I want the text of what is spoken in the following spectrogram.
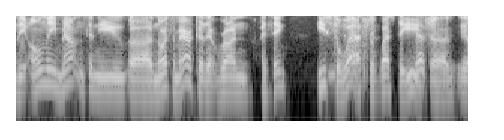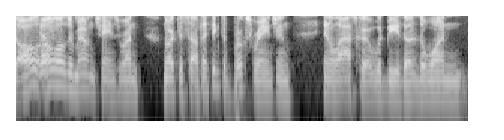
The only mountains in the uh, North America that run, I think, east, to west, or west to east. Yes. Uh, all Yes. all other mountain chains run north to south. I think the Brooks Range in in Alaska would be the the one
